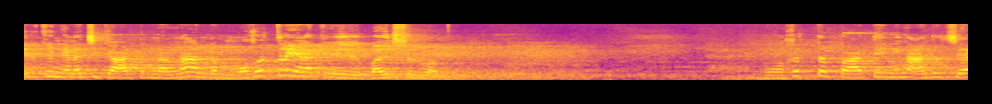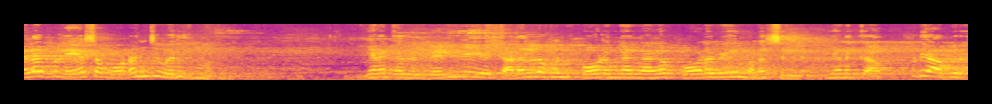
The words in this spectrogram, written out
இருக்குன்னு நினச்சி காட்டுனேன்னா அந்த முகத்தில் எனக்கு பதில் சொல்லுவாங்க. முகத்தை பார்த்தீங்கன்னா அந்த சிலை லேசாக உடஞ்சி வருதுமா எனக்கு அது வெளியே கடலில் கொண்டு போடுங்கங்காங்க போடவே மனசு இல்லை எனக்கு அப்படி அவர்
